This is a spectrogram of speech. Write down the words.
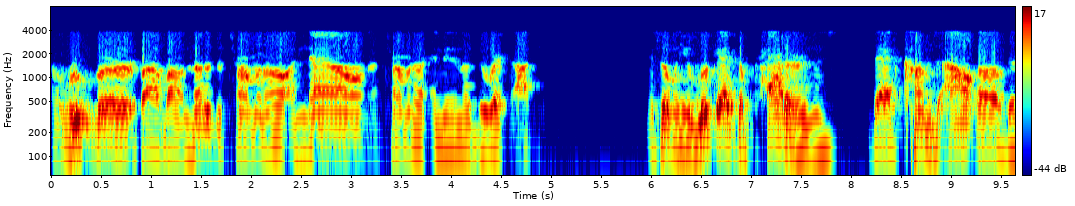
uh, root verb, followed by another determiner, a noun, a terminer, and then a direct object. And so when you look at the patterns that comes out of the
